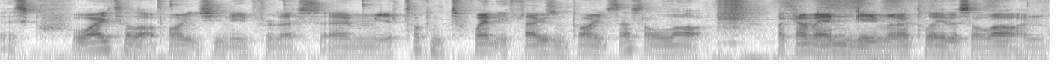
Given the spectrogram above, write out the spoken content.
There's quite a lot of points you need for this. Um, you're talking 20,000 points. That's a lot. Like, I'm end game and I play this a lot, and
